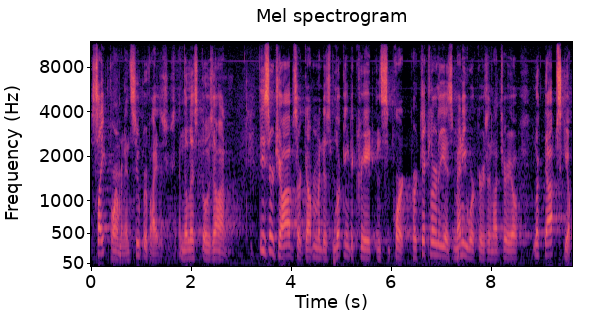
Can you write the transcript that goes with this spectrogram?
site foremen and supervisors, and the list goes on. These are jobs our government is looking to create and support, particularly as many workers in Ontario look to upskill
